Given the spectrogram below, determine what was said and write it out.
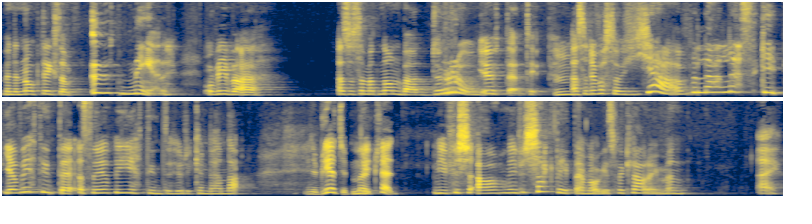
Men den åkte liksom ut ner. Och vi bara, Ja. alltså som att någon bara drog ut den typ. Mm. Alltså det var så jävla läskigt. Jag vet inte, alltså jag vet inte hur det kunde hända. Nu blir jag typ mörkrädd. Vi, förs- ja, vi försökte hitta en logisk förklaring men nej.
